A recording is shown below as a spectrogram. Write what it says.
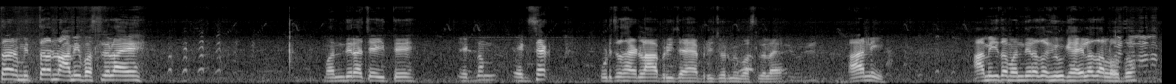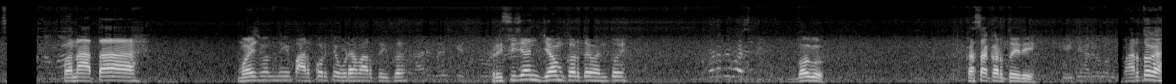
तर मित्रांनो आम्ही बसलेलो आहे मंदिराच्या इथे. एकदम एक्झॅक्ट पुढच्या साईडला हा ब्रिज आहे ह्या ब्रिजवर मी बसलेलो आहे. आणि आम्ही इथं मंदिराचा व्ह्यू घ्यायलाच आलो होतो. पण आता महेश म्हणतो मी पार्कोरच्या उड्या मारतो इथं. प्रिसिजन जम्प करतोय म्हणतोय. बघू. कसा करतोय ते. मारतो का?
